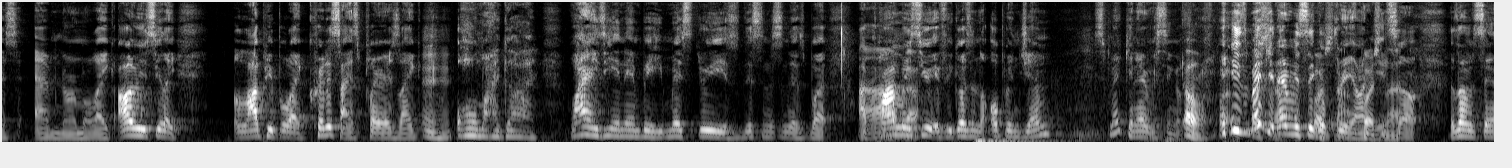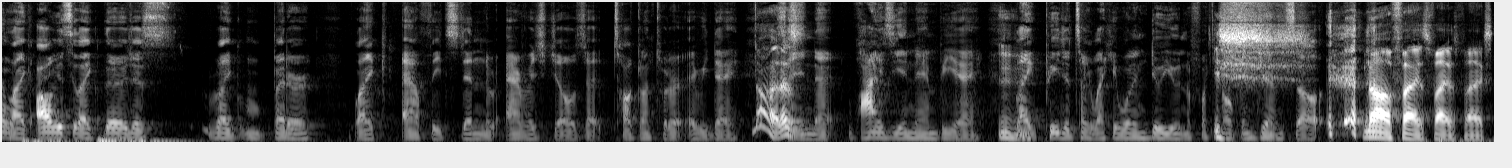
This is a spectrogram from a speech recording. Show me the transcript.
as abnormal. Like obviously, like a lot of people like criticize players like, Mm-hmm. oh my god, why is he in NBA? He missed threes, this and this and this. But I Ah, promise you, if he goes in the open gym, he's making every single. Oh, three. of he's making not. every single course not. three on you. So that's what I'm saying. Like obviously, like they're just like better like athletes than the average Joes that talk on Twitter every day. No, that's- saying that why is he in the NBA? Mm-hmm. Like PJ Tucker, like he wouldn't do you in the fucking open gym. So no, facts, facts, facts.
